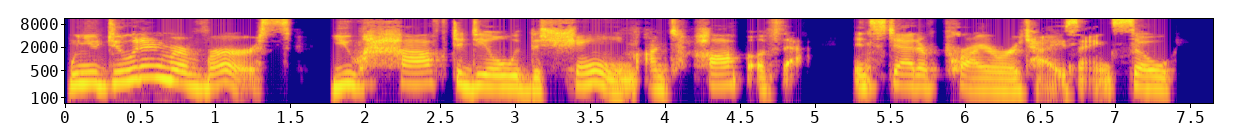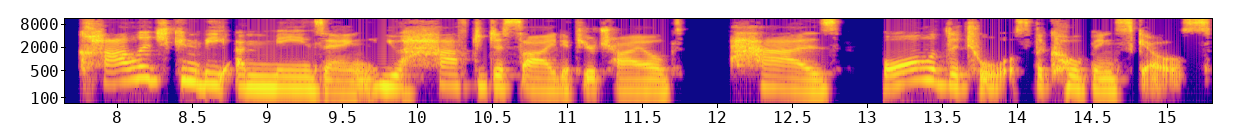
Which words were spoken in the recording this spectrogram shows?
When you do it in reverse, you have to deal with the shame on top of that instead of prioritizing. So college can be amazing. You have to decide if your child has all of the tools, the coping skills,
